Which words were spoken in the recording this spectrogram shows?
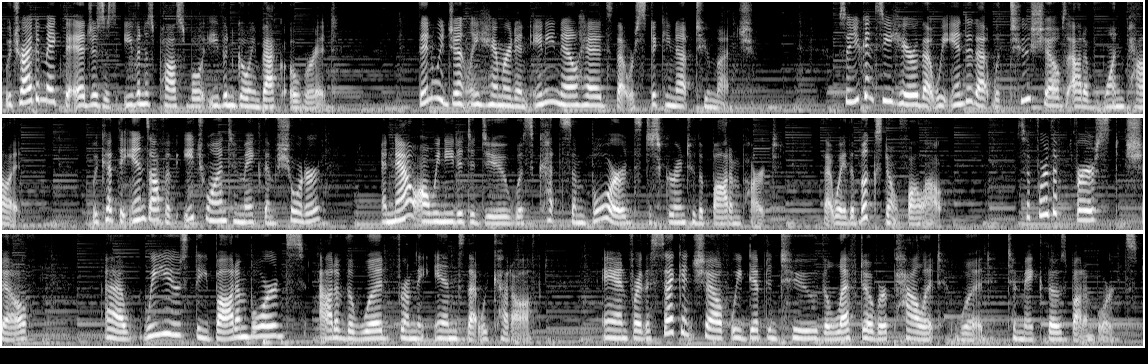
We tried to make the edges as even as possible, even going back over it. Then we gently hammered in any nail heads that were sticking up too much. So you can see here that we ended up with two shelves out of one pallet. We cut the ends off of each one to make them shorter, and now all we needed to do was cut some boards to screw into the bottom part. That way the books don't fall out. So for the first shelf, uh, we used the bottom boards out of the wood from the ends that we cut off. And for the second shelf, we dipped into the leftover pallet wood to make those bottom boards.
